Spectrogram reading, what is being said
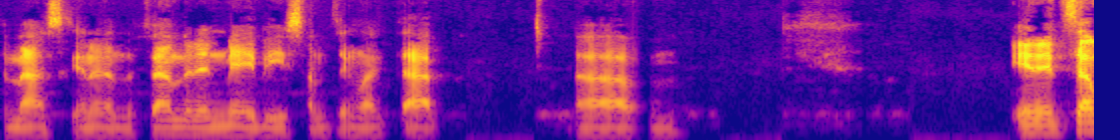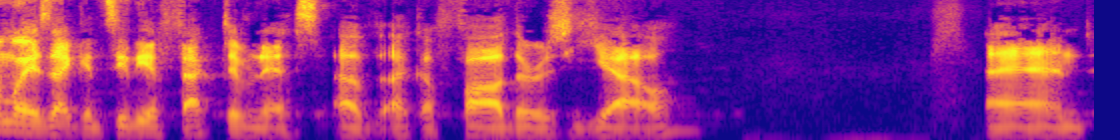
the masculine and the feminine maybe something like that um and in some ways i can see the effectiveness of like a father's yell and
